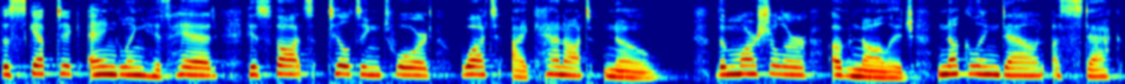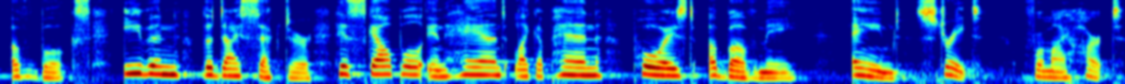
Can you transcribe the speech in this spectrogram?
the skeptic angling his head, his thoughts tilting toward what I cannot know the marshaller of knowledge, knuckling down a stack of books, even the dissector, his scalpel in hand like a pen poised above me, aimed straight for my heart.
